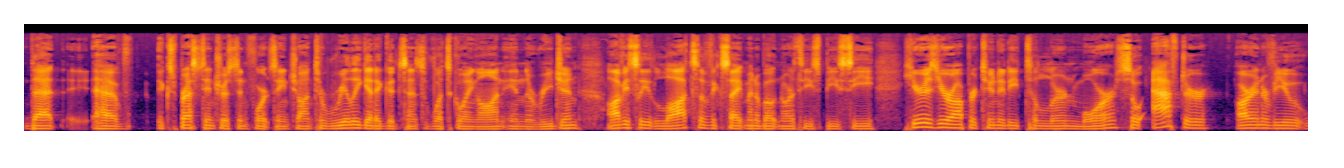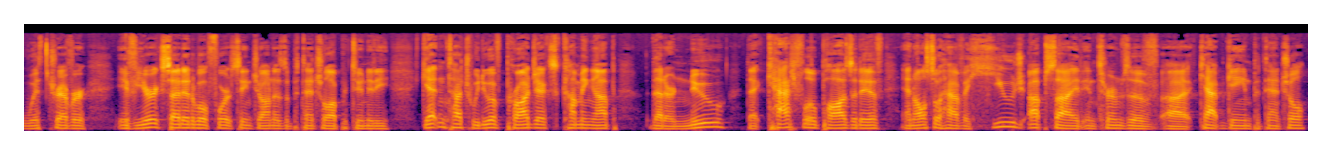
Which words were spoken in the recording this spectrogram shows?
that have expressed interest in Fort St. John to really get a good sense of what's going on in the region. Obviously, lots of excitement about Northeast BC. Here is your opportunity to learn more. So after our interview with Trevor. If you're excited about Fort St. John as a potential opportunity, get in touch. We do have projects coming up that are new, that cash flow positive, and also have a huge upside in terms of uh, cap gain potential.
